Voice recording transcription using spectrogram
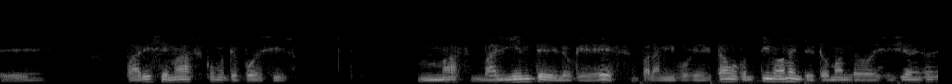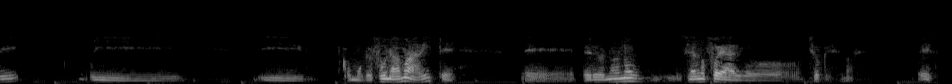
eh, parece más, como te puedo decir, más valiente de lo que es para mí, porque estamos continuamente tomando decisiones así y, y como que fue una más, ¿viste? Eh, pero no, no, o sea, no fue algo, sé, no sé, eso.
